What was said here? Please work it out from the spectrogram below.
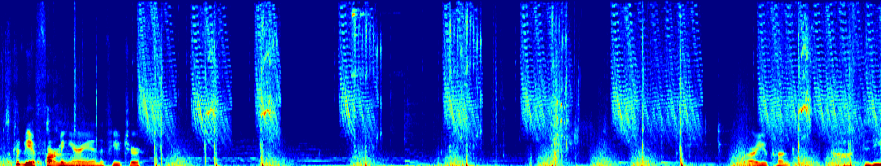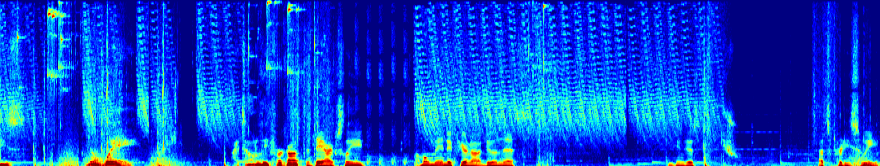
This could be a farming area in the future. Are you, punk? Do these... No way! I totally forgot that they actually home in if you're not doing this. You can just... That's pretty sweet.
